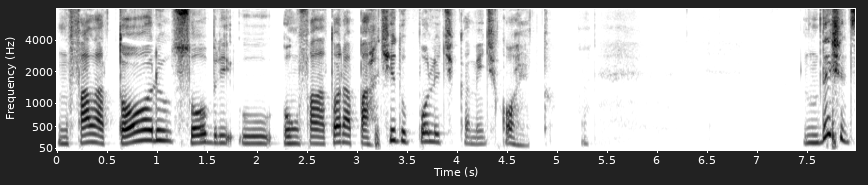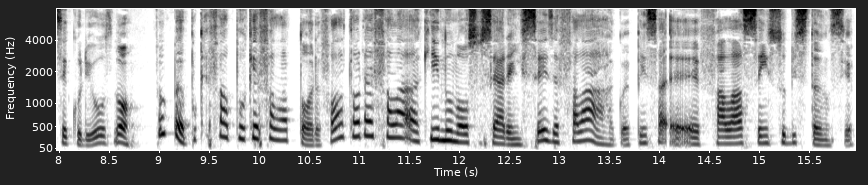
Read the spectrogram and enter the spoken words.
Um falatório sobre o. um falatório a partir do politicamente correto. Não deixa de ser curioso. Bom, por, que, por que falatório? Falatório é falar. Aqui no nosso cearense é falar água, é, pensar, é, é falar sem substância.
